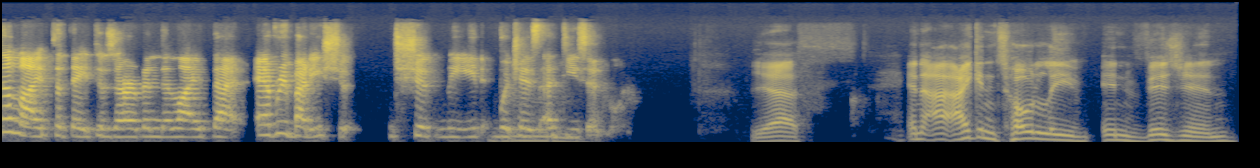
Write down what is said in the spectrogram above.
the life that they deserve and the life that everybody should should lead, which mm. is a mm. decent one. Yes, and I, I can totally envision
